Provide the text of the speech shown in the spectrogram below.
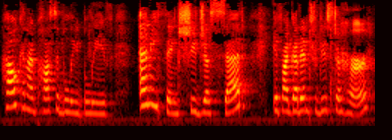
how can I possibly believe anything she just said if I got introduced to her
